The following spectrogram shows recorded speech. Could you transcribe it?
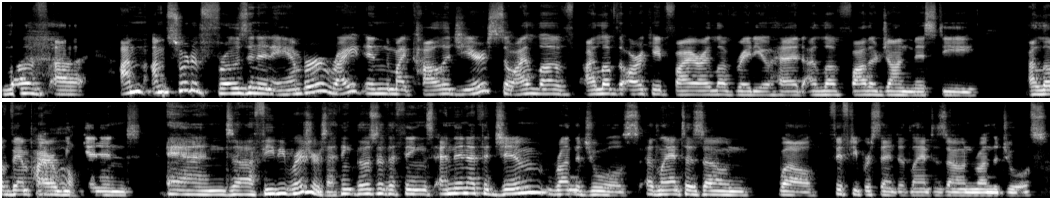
love. Uh, I'm I'm sort of frozen in amber, right, in my college years. So I love I love the Arcade Fire. I love Radiohead. I love Father John Misty. I love Vampire wow. Weekend and uh, Phoebe Bridgers. I think those are the things. And then at the gym, Run the Jewels, Atlanta's own. Well, fifty percent Atlanta's own, Run the Jewels.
